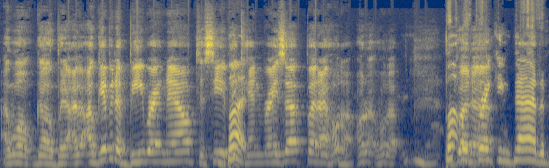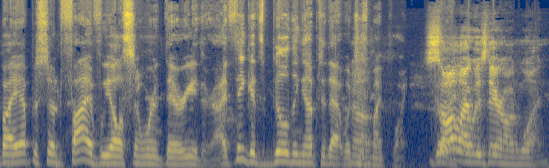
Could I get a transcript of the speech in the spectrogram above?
I won't go. But I, I'll give it a B right now to see if But- it can raise up. But I hold on, hold on, hold on. But, with uh, Breaking Bad, by episode five, we also weren't there either. I think it's building up to that, which is my point. Go Saul, ahead. I was there on one,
